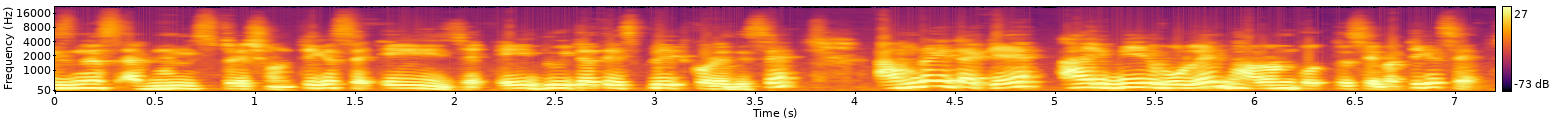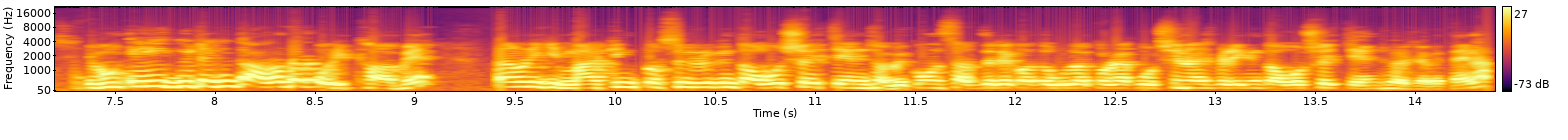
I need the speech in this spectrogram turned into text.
বিজনেস অ্যাডমিনিস্ট্রেশন ঠিক আছে? এই যে, এই দুইটাতে স্প্লিট করে দিছে। আমরা এটাকে আইবিএ বলে ধারণ করতেছি এবার, ঠিক আছে? এবং এই দুইটা কিন্তু আলাদা পরীক্ষা হবে। তার মানে কি? মার্কিং প্রসিডিউর কিন্তু অবশ্যই চেঞ্জ হবে। কোন সাবজেক্টে কতগুলো করে কোশ্চেন আসবে, এটা কিন্তু অবশ্যই চেঞ্জ হয়ে যাবে, তাই না?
